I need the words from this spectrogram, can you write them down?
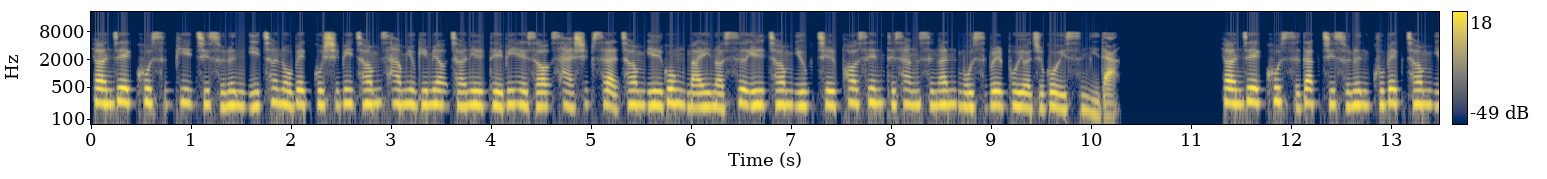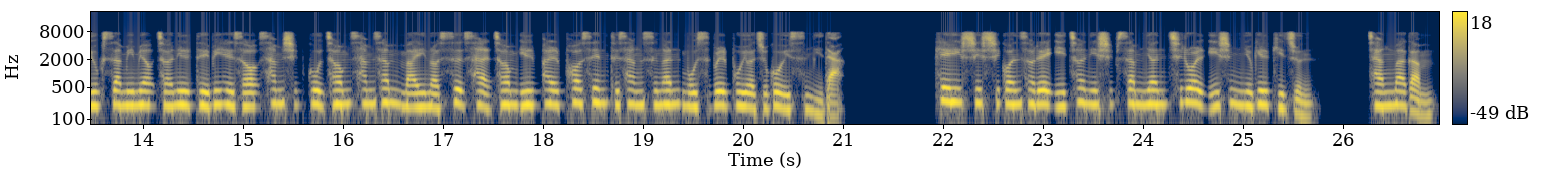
현재 코스피 지수는 2592.36이며 전일 대비해서 44.10-1.67% 상승한 모습을 보여주고 있습니다. 현재 코스닥 지수는 900.63이며 전일 대비해서 39.33-4.18% 상승한 모습을 보여주고 있습니다. KCC건설의 2023년 7월 26일 기준 장마감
